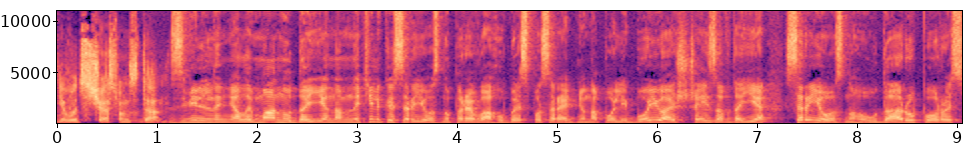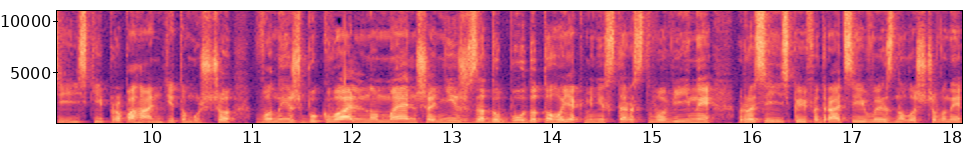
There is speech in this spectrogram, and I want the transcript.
и вот сейчас он сдан. Звільнення лиману дає нам не тільки серйозну перевагу безпосередньо на полі бою, а ще й завдає серйозного удару по російській пропаганді, тому що вони ж буквально менше ніж за добу до того, як Міністерство війни Російської Федерації визнало, що вони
